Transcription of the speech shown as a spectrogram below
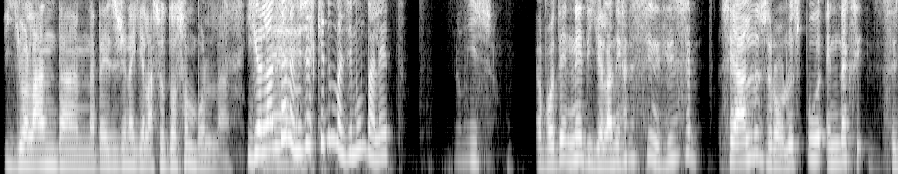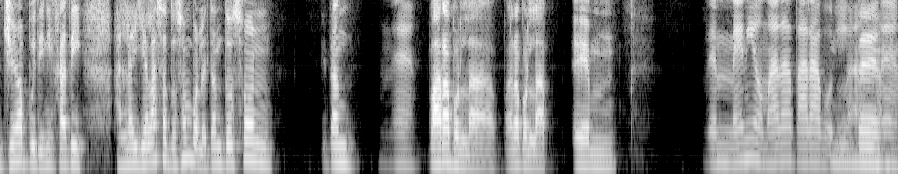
τη Γιολάντα να παίζει και να γελάσω τόσο πολλά. Η Γιολάντα Ναι. νομίζω έρχεται μαζί μου μπαλέτο. Νομίζω. Οπότε, ναι, τη Γιολάντα είχατε συνηθίσεις σε, σε άλλους ρόλους που, εντάξει, σε εκείνα που την είχα δει, αλλά γελάσα τόσο πολλά, ήταν τόσο, ήταν ναι. πάρα πολλά, πάρα πολλά. εμ, Δεμένη η ομάδα πάρα πολλά. Ναι. Ναι.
